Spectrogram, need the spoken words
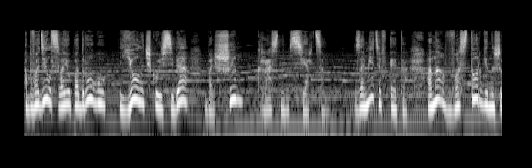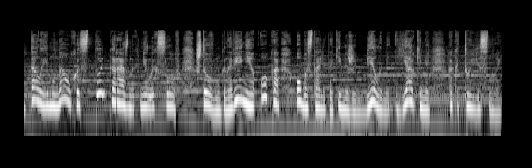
обводил свою подругу елочку из себя большим красным сердцем. Заметив это, она в восторге нашептала ему на ухо столько разных милых слов, что в мгновение ока оба стали такими же белыми и яркими, как и той весной,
